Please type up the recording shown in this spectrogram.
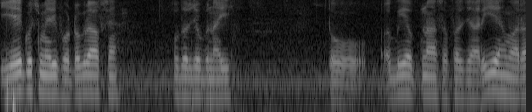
یہ کچھ میری فوٹوگرافس ہیں، ادھر جو بنائی۔ تو ابھی اپنا سفر جاری ہے ہمارا۔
